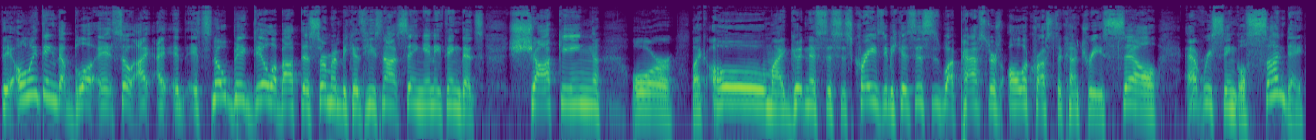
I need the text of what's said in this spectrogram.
The only thing that blow so I, I it's no big deal about this sermon because he's not saying anything that's shocking or like oh my goodness this is crazy because this is what pastors all across the country sell every single Sunday.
